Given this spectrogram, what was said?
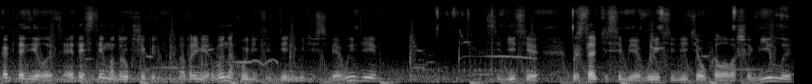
Как это делается? Это система дропшиппинг. Например, вы находитесь где-нибудь у себя в Индии, сидите, представьте себе, вы сидите около вашей виллы.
